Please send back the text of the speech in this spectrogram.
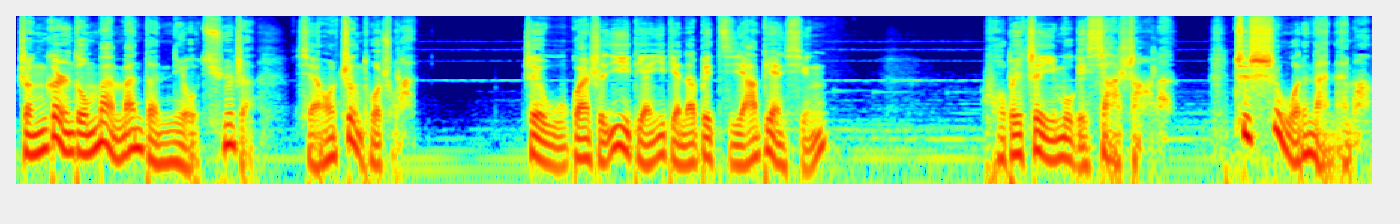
整个人都慢慢的扭曲着，想要挣脱出来，这五官是一点一点的被挤压变形。我被这一幕给吓傻了，这是我的奶奶吗？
